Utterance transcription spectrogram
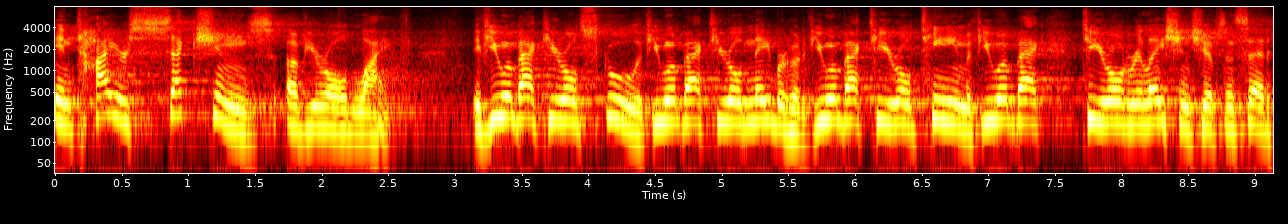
entire sections of your old life. If you went back to your old school, if you went back to your old neighborhood, if you went back to your old team, if you went back to your old relationships and said,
